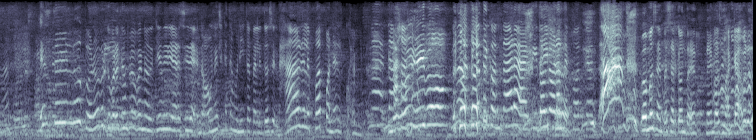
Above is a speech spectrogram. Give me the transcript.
¿no? Está bien loco, ¿no? Porque, por ejemplo, bueno, ¿quién diría así de, no, una chica tan bonita, talentosa, nadie le puede poner el cuerno? No, no. No, no si yo te contara así dos horas de podcast. ¡Ah! Vamos a empezar con temas macabros.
